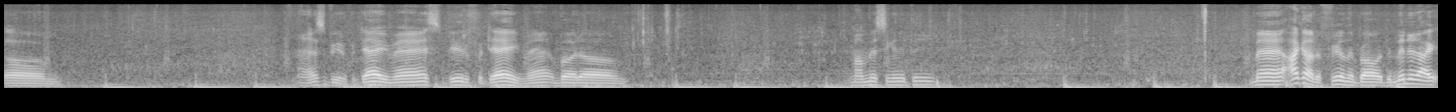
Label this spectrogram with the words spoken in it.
Um, man, it's a beautiful day, man. It's a beautiful day, man. But um, am I missing anything? Man, I got a feeling, bro. The minute I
